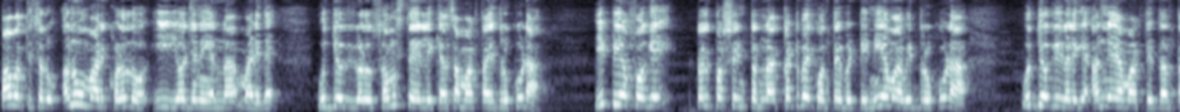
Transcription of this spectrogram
ಪಾವತಿಸಲು ಅನುವು ಮಾಡಿಕೊಳ್ಳಲು ಈ ಯೋಜನೆಯನ್ನು ಮಾಡಿದೆ. ಉದ್ಯೋಗಿಗಳು ಸಂಸ್ಥೆಯಲ್ಲಿ ಕೆಲಸ ಮಾಡ್ತಾ ಇದ್ದರೂ ಕೂಡ ಇ ಪಿ ಎಫ್ ಒಗೆ ಟ್ವೆಲ್ ಪರ್ಸೆಂಟನ್ನು ಕಟ್ಟಬೇಕು ಅಂತೇಳ್ಬಿಟ್ಟು ನಿಯಮವಿದ್ದರೂ ಕೂಡ ಉದ್ಯೋಗಿಗಳಿಗೆ ಅನ್ಯಾಯ ಮಾಡ್ತಿದ್ದಂಥ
